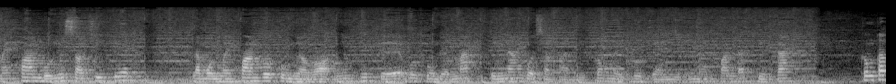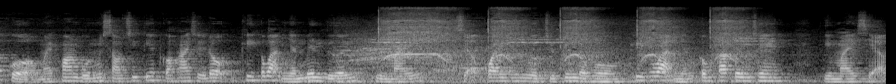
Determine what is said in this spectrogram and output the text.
máy khoan 46 chi tiết là một máy khoan vô cùng nhỏ gọn nhưng thiết kế vô cùng đẹp mắt. Tính năng của sản phẩm thì không hề thua kém những máy khoan đắt tiền khác. Công tắc của máy khoan 46 chi tiết có hai chế độ. Khi các bạn nhấn bên dưới thì máy sẽ quay ngược chiều kim đồng hồ. Khi các bạn nhấn công tắc bên trên thì máy sẽ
